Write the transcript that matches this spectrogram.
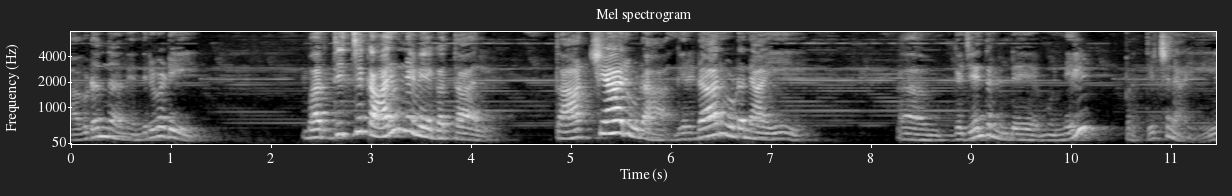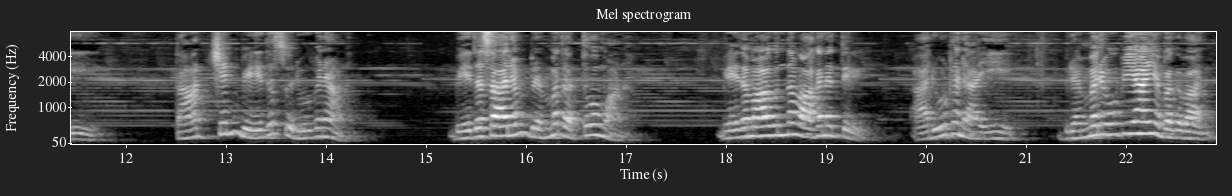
അവിടുന്ന് നെന്തിരുവടി വർദ്ധിച്ച കാരുണ്യവേഗത്താൽ താക്ഷ്യാരൂഢ ഗരുഡാരൂഢനായി ഗജേന്ദ്രന്റെ മുന്നിൽ പ്രത്യക്ഷനായി. താക്ഷ്യൻ വേദസ്വരൂപനാണ്. വേദസാരം ബ്രഹ്മതത്വവുമാണ്. വേദമാകുന്ന വാഹനത്തിൽ ആരൂഢനായി ബ്രഹ്മരൂപിയായ ഭഗവാൻ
